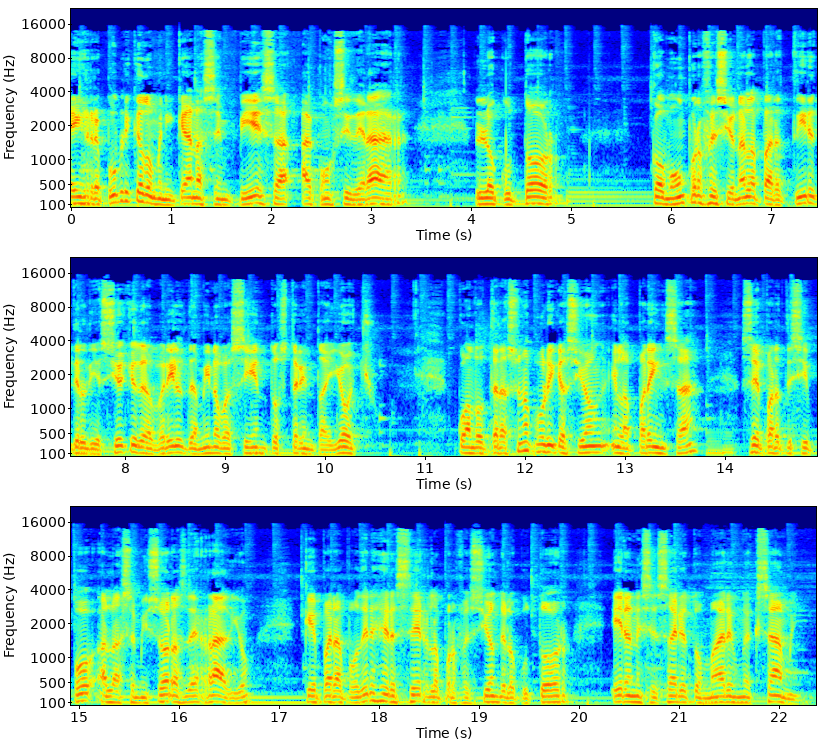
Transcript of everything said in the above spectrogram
En República Dominicana se empieza a considerar locutor como un profesional a partir del 18 de abril de 1938, cuando tras una publicación en la prensa se participó a las emisoras de radio que para poder ejercer la profesión de locutor era necesario tomar un examen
